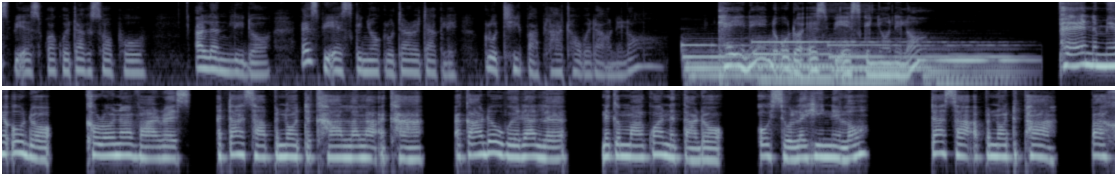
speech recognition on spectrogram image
SBS ကွာကွယ်တာကဆောဖိုအလန်လီဒို SBS ကညောကလိုတာရတာကလေကလိုတီပါဖလားထောဝဲတာအောင်နေလောခဲနေနို့တော့ SBS ကညောနေလောဖဲနမေအိုတော့ coronavirus အတဆာပနော့တခါလလအခါအကားတို့ဝဲရလနကမာကွာနတာတော့အိုဆိုလဟီနေလောတာစာအပနောတဖာပါခ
